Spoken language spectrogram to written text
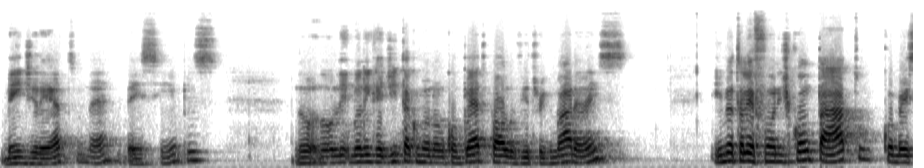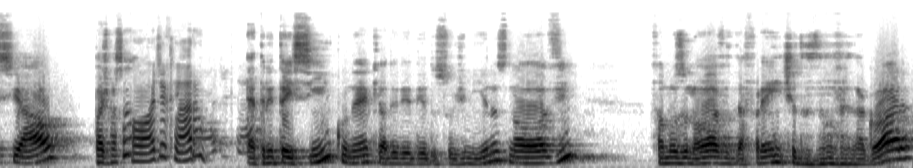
bem direto, né? Bem simples. No, no meu LinkedIn está com meu nome completo, Paulo Vitor Guimarães. E meu telefone de contato comercial. Pode passar? Pode, claro. É 35, né? Que é o DDD do Sul de Minas, 9, famoso 9 da frente dos números agora.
